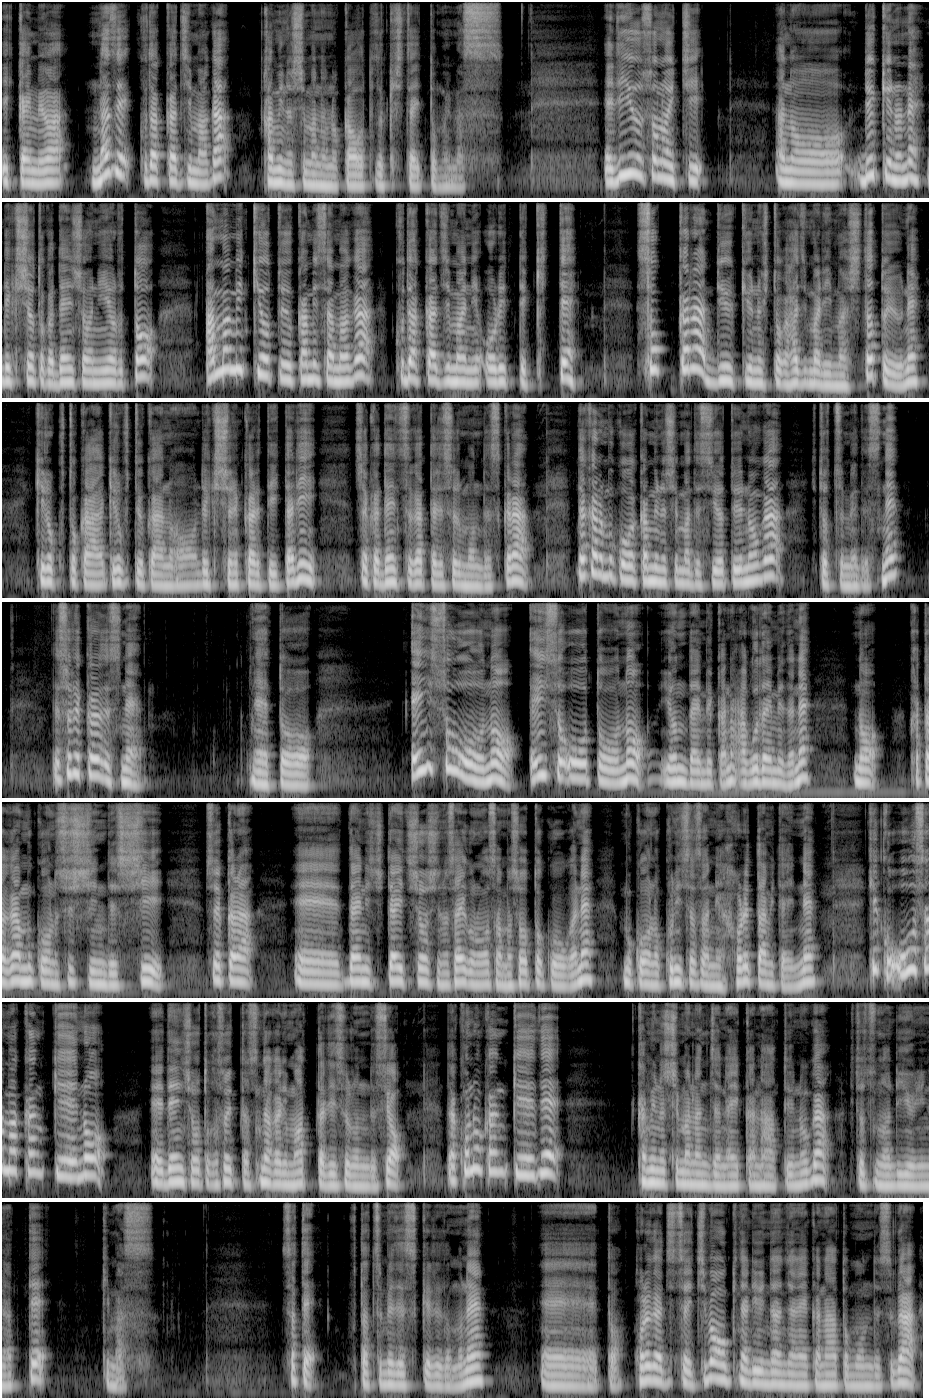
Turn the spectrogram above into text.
1回目はなぜ久高島が神の島なのかをお届けしたいと思いますえ理由その1あの琉球のね歴史書とか伝承によると奄美清という神様が久高島に降りてきてそっから琉球の人が始まりましたというね記録とか記録というかあの歴史書に書かれていたりそれから伝説があったりするもんですからだから向こうが神の島ですよというのが一つ目ですね。でそれからですねえっ、ー、と永宗王の永宗王党の4代目かな？あ5代目だねの方が向こうの出身ですしそれから、えー、第二第一少子の最後の王様聖徳王がね向こうの国下さんに惚れたみたいにね結構王様関係の、えー、伝承とかそういったつながりもあったりするんですよ。だこの関係で神の島なんじゃないかなというのが一つの理由になってきます。さて2つ目ですけれどもねえー、っとこれが実は一番大きな理由なんじゃないかなと思うんですが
